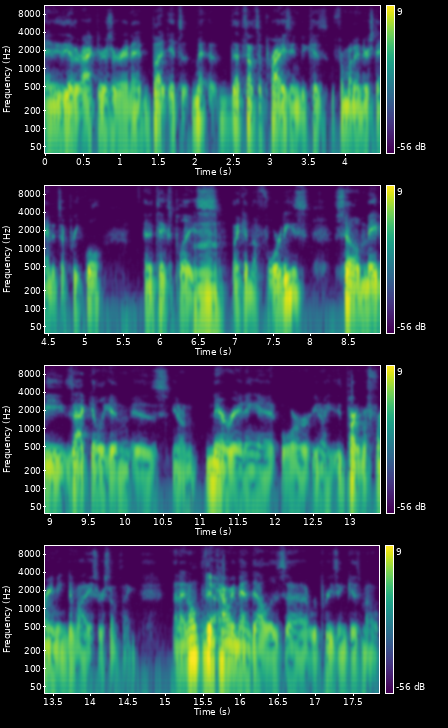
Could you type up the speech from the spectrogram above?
any of the other actors are in it, but it's that's not surprising because from what I understand, it's a prequel, and it takes place Mm. like in the 40s. So maybe Zach Galligan is you know narrating it, or you know he- part of a framing device or something. And I don't think Yeah. Howie Mandel is uh, reprising Gizmo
